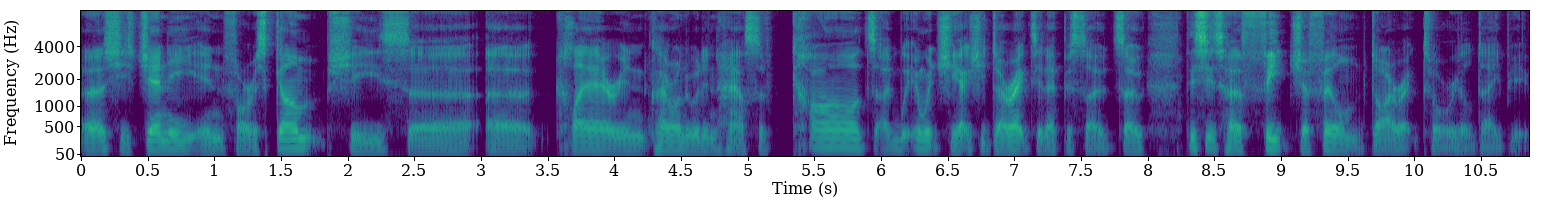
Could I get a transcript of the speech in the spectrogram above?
Uh, she's Jenny in Forrest Gump. She's uh, uh, Claire in Claire Underwood in House of Cards, uh, in which she actually directed episodes. So this is her feature film directorial debut.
